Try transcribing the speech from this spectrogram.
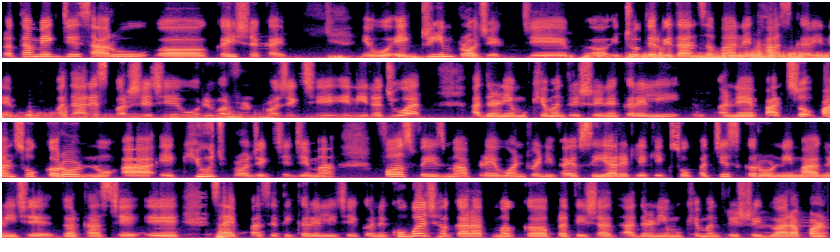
પ્રથમ એક જે સારું કહી શકાય, એવો એક ડ્રીમ પ્રોજેક્ટ જે ઇઠોતેર વિધાનસભાને ખાસ કરીને વધારે સ્પર્શે છે, એવો રિવરફ્રન્ટ પ્રોજેક્ટ છે, એની રજૂઆત આદરણીય મુખ્યમંત્રીશ્રીને કરેલી અને પાંચસો પાંચસો કરોડનો આ એક હ્યુજ પ્રોજેક્ટ છે, જેમાં ફર્સ્ટ ફેઝમાં આપણે વન ટ્વેન્ટી ફાઇવ સીઆર એટલે કે એકસો પચીસ કરોડની માગણી છે, દરખાસ્ત છે, એ સાહેબ પાસેથી કરેલી છે, અને ખૂબ જ હકારાત્મક પ્રતિસાદ આદરણીય મુખ્યમંત્રીશ્રી દ્વારા પણ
